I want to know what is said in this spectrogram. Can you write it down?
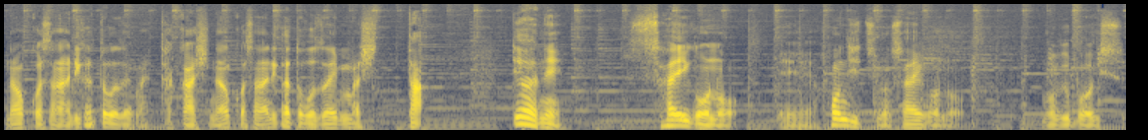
ー、直子さんありがとうございました。高橋直子さんありがとうございました。ではね最後の、えー、本日の最後のモグボイス。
